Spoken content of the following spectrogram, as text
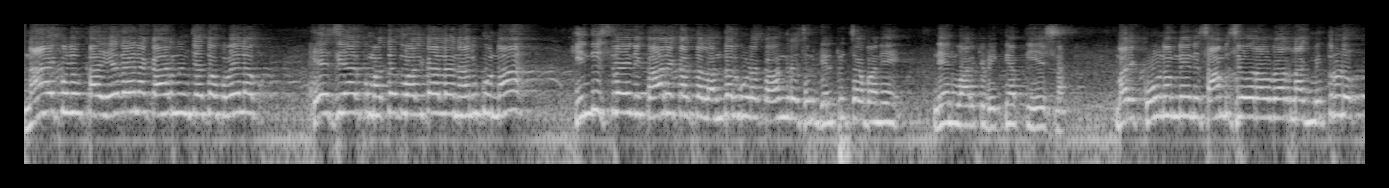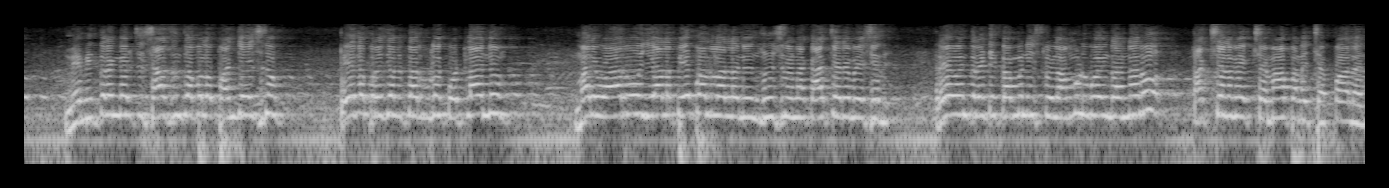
నాయకులు కా- ఏదైనా కారణం చేత ఒకవేళ కేసీఆర్కు మద్దతు పలకాలని అనుకున్నా కింది శ్రేణి కార్యకర్తలు అందరూ కూడా కాంగ్రెస్ను గెలిపించమని నేను వారికి విజ్ఞప్తి చేసిన. మరి కూనంనేని సాంబశివరావు గారు నాకు మిత్రుడు. మేమిద్దరం కలిసి శాసనసభలో పనిచేసినాం. పేద ప్రజల తరఫున కొట్లాడినాం. మరి వారు ఇవాళ పేపర్లలో నేను చూసిన నాకు ఆశ్చర్యం వేసింది. రేవంత్ రెడ్డి కమ్యూనిస్టులు అమ్ముడు పోయిందన్నారు. తక్షణమే క్షమాపణ చెప్పాలని.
